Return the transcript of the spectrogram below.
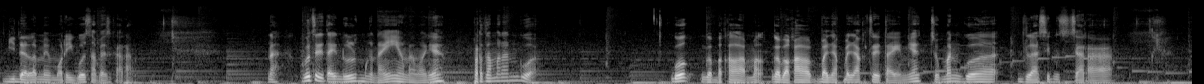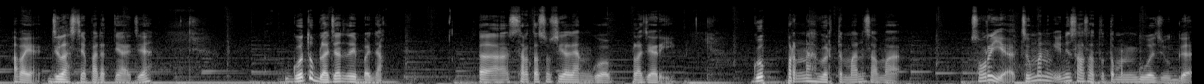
di dalam memori gue sampai sekarang nah gue ceritain dulu mengenai yang namanya pertemanan gue gue gak bakal gak bakal banyak-banyak ceritainnya cuman gue jelasin secara apa ya jelasnya padatnya aja. Gue tuh belajar dari banyak uh, strata sosial yang gue pelajari. Gue pernah berteman sama sorry ya cuman ini salah satu teman gue juga.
